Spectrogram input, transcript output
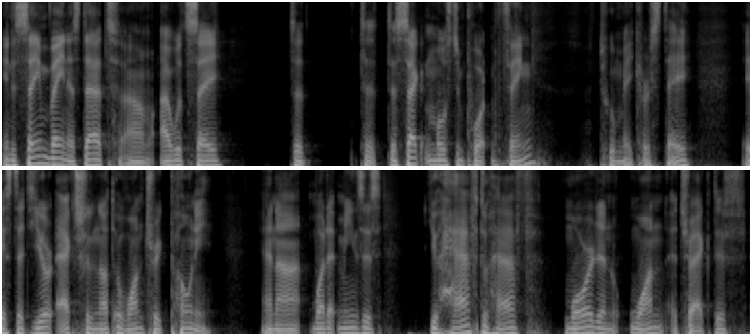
in the same vein as that, um, I would say that the, the second most important thing to make her stay is that you're actually not a one trick pony. And uh, what it means is you have to have more than one attractive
